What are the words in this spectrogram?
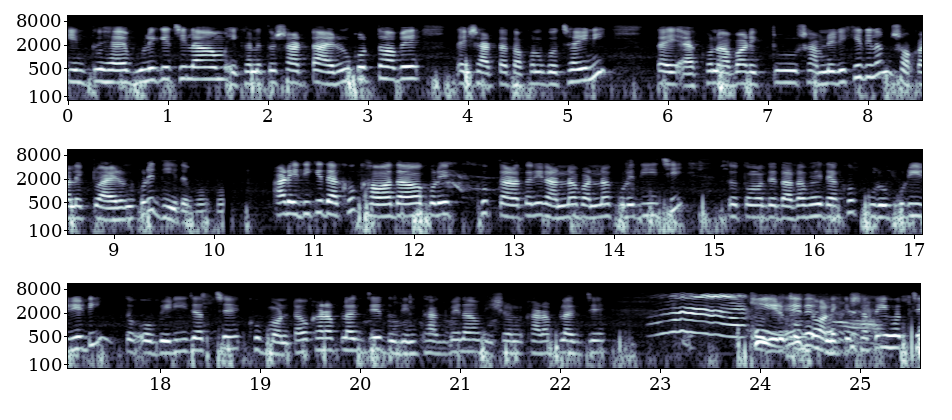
কিন্তু হ্যাঁ ভুলে গেছিলাম। এখানে তো শার্টটা আয়রন করতে হবে, তাই শার্টটা তখন গোছাইনি। তাই এখন আবার একটু সামনে রেখে দিলাম, সকালে একটু আয়রন করে দিয়ে দেবো। আর এদিকে দেখো, খাওয়া দাওয়া করে খুব তাড়াতাড়ি রান্না বান্না করে দিয়েছি। তো তোমাদের দাদাভাই দেখো পুরোপুরি রেডি তো ও বেরিয়ে যাচ্ছে। খুব মনটাও খারাপ লাগছে দুদিন থাকবে না ভীষণ খারাপ লাগছে। এরকম তো অনেকের সাথেই হচ্ছে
